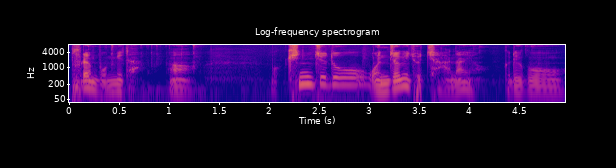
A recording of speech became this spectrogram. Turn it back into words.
프렘 봅니다. 어, 뭐 퀸즈도 원정이 좋지 않아요. 그리고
